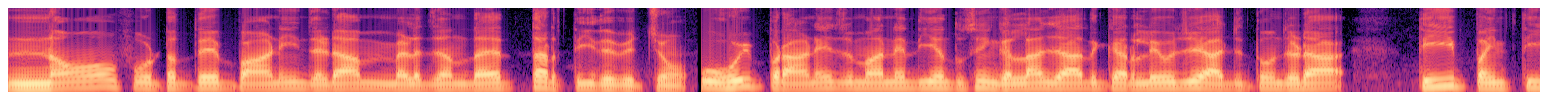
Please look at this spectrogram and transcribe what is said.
9 ਫੁੱਟ ਤੇ ਪਾਣੀ ਜਿਹੜਾ ਮਿਲ ਜਾਂਦਾ ਹੈ ਧਰਤੀ ਦੇ ਵਿੱਚੋਂ। ਉਹੀ ਪੁਰਾਣੇ ਜ਼ਮਾਨੇ ਦੀਆਂ ਤੁਸੀਂ ਗੱਲਾਂ ਯਾਦ ਕਰ ਲਿਓ ਜੇ ਅੱਜ ਤੋਂ ਜਿਹੜਾ 30 35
